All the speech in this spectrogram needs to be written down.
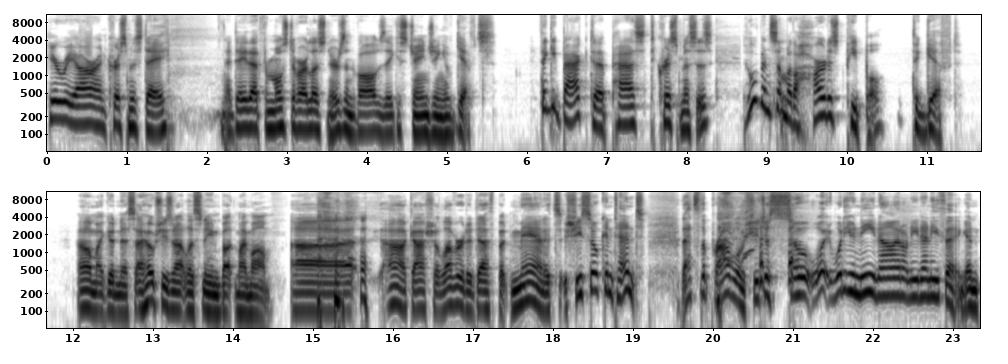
here we are on Christmas Day, a day that for most of our listeners involves the exchanging of gifts. Thinking back to past Christmases, who have been some of the hardest people to gift? Oh my goodness! I hope she's not listening, but my mom. Uh, oh gosh, I love her to death, but man, it's she's so content. That's the problem. She's just so. What What do you need? No, I don't need anything. And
